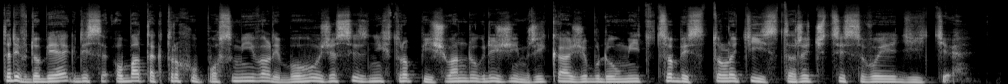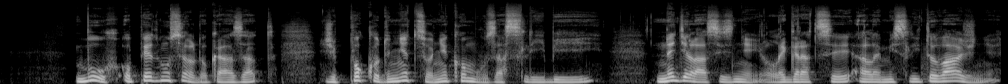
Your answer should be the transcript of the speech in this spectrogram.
Tedy v době, kdy se oba tak trochu posmívali Bohu, že si z nich tropí švandu, když jim říká, že budou mít co by století stařečci svoje dítě. Bůh opět musel dokázat, že pokud něco někomu zaslíbí, nedělá si z něj legraci, ale myslí to vážně.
